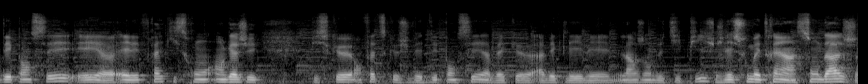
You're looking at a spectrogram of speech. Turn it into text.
dépensé et, les frais qui seront engagés puisque en fait ce que je vais dépenser avec, euh, avec l'argent de Tipeee, je les soumettrai à un sondage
